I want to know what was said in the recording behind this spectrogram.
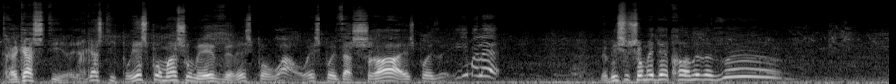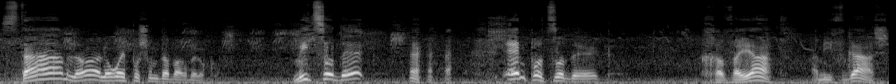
התרגשתי, הרגשתי פה, יש פה משהו מעבר, יש פה, וואו, יש פה איזה השראה, יש פה איזה, אימא'לה. ומישהו שעומד לידך אומר, אז סתם, לא, לא רואה פה שום דבר בלוקו. מי צודק? אין פה צודק. חוויית המפגש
